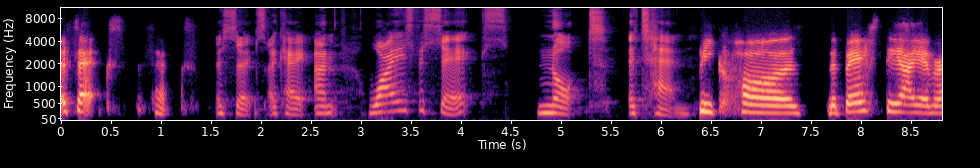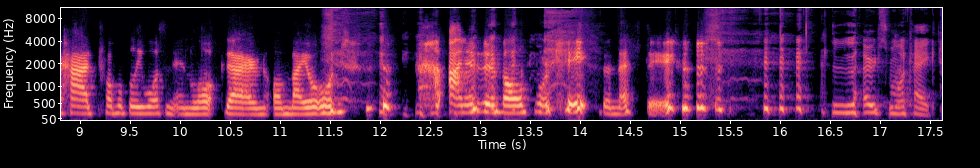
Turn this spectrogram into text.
a six six. A 6 okay. And why is the 6 not a 10 because the best day I ever had probably wasn't in lockdown on my own, and it involved more cake than this day. loads more cake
